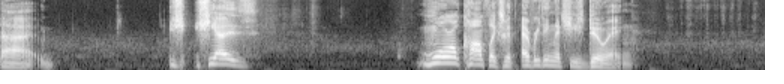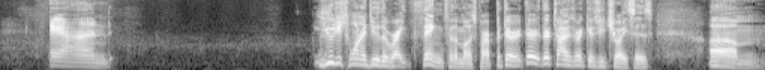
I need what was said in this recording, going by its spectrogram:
uh, she, she has moral conflicts with everything that she's doing. And you just want to do the right thing for the most part, but there there there are times where it gives you choices. Um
